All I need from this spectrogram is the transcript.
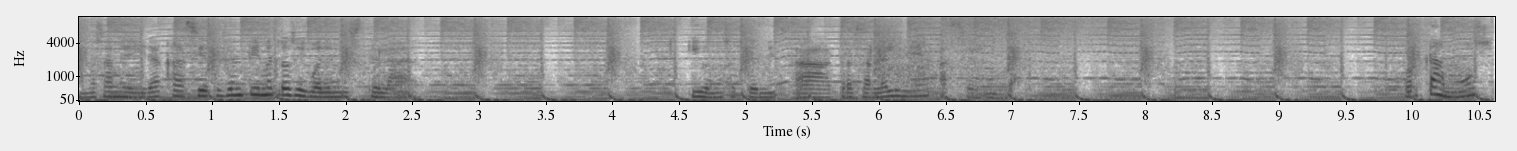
Vamos a medir acá 7 centímetros igual en este lado. Y vamos a, tener, a trazar la línea hacia la mitad. Cortamos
